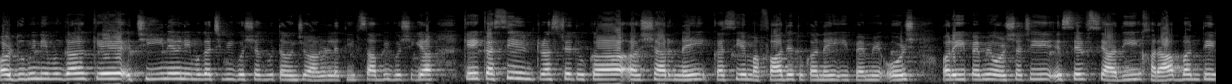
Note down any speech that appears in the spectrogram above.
और दूमी निमगा के चीन है निमगा भी गुशक होता जो आमिर लतीफ़ साहब भी गुश गया कि कसी इंटरेस्ट है तुका शर नहीं, कसी मफाद है तुका नहीं ई पे में उर्श और ई पे में उर्श अच्छी सिर्फ़ सियादी ख़राब बनती।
